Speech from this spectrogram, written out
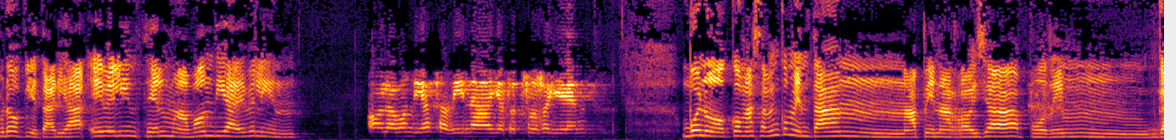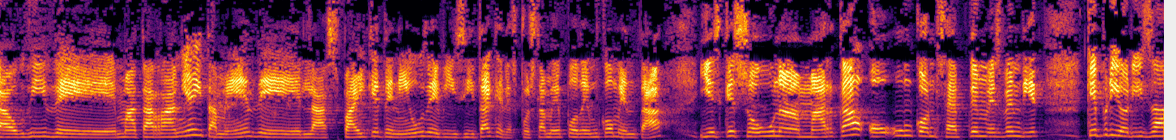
propietària, Evelyn Zelma. Bon dia, Evelyn. Hola, bon dia, Sabina, i a tots els oients. Bueno, com estàvem comentant, a Pena Roja podem gaudir de Matarrània i també de l'espai que teniu de visita, que després també podem comentar, i és que sou una marca o un concepte, més ben dit, que prioritza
